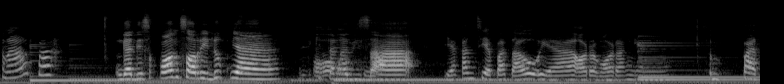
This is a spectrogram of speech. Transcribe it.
Kenapa? Nggak disponsor hidupnya, jadi kita Oh, nggak oke. bisa. Ya kan siapa tahu ya orang-orang yang sempat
